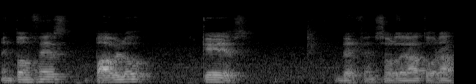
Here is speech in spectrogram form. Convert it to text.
Entonces, Pablo, ¿qué es? Defensor de la Torá.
